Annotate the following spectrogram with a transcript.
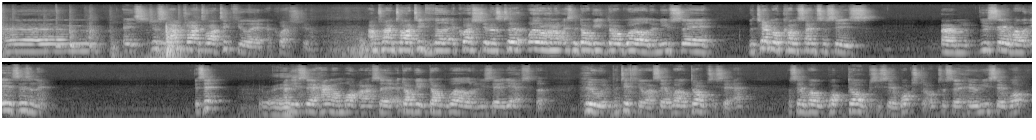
Um, it's just I'm trying to articulate a question. I'm trying to articulate a question as to whether or not it's a dog eat dog world, and you say the general consensus is. Um, you say, well, it is, isn't it? Is it? And you say, hang on, what? And I say, a dog eat dog world, and you say, yes, but who in particular? I say, well, dogs. You say, I say, well, what dogs? You say, watchdogs. I say, who? You say, what?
